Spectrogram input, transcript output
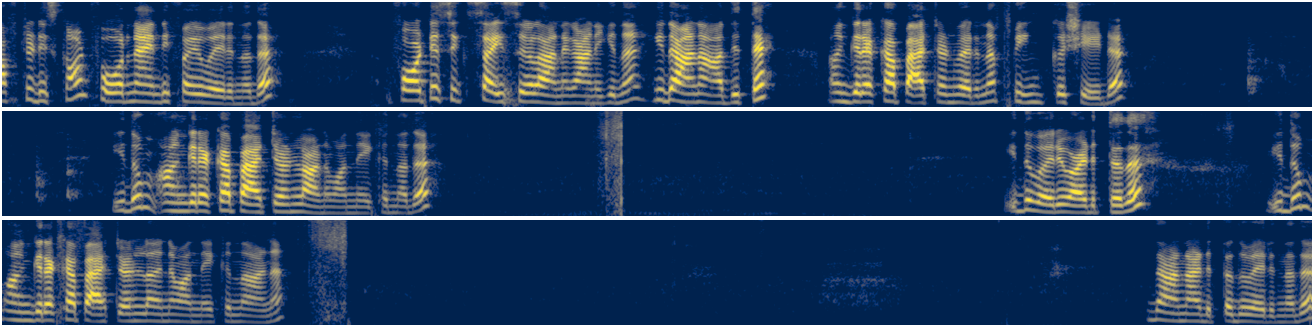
after discount four ninety five വരുന്നത്. ഫോർട്ടി സിക്സ് സൈസുകളാണ് കാണിക്കുന്നത്. ഇതാണ് ആദ്യത്തെ അങ്കിരക്ക പാറ്റേൺ വരുന്ന പിങ്ക് ഷെയ്ഡ് ഇതും അങ്കിരക്ക പാറ്റേണിലാണ് വന്നേക്കുന്നത്. ഇത് വരും അടുത്തത്. ഇതും അങ്കിരക്ക പാറ്റേണിൽ തന്നെ വന്നേക്കുന്നതാണ്. ഇതാണ് അടുത്തത് വരുന്നത്.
